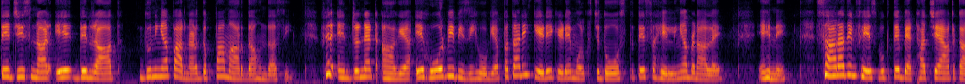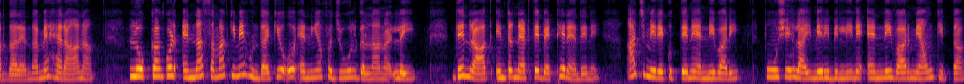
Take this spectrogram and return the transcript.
ਤੇ ਜਿਸ ਨਾਲ ਇਹ ਦਿਨ ਰਾਤ ਦੁਨੀਆ ਭਰ ਨਾਲ ਗੱਪਾਂ ਮਾਰਦਾ ਹੁੰਦਾ ਸੀ। ਫਿਰ ਇੰਟਰਨੈਟ ਆ ਗਿਆ। ਇਹ ਹੋਰ ਵੀ ਬਿਜ਼ੀ ਹੋ ਗਿਆ। ਪਤਾ ਨਹੀਂ ਕਿਹੜੇ-ਕਿਹੜੇ ਮੁਲਕ 'ਚ ਦੋਸਤ ਤੇ ਸਹੇਲੀਆਂ ਬਣਾ ਲਏ। ਇਹਨੇ। ਸਾਰਾ ਦਿਨ ਫੇਸਬੁੱਕ ਤੇ ਬੈਠਾ ਚੈਟ ਕਰਦਾ ਰਹਿੰਦਾ। ਮੈਂ ਹੈਰਾਨ ਆ। ਲੋਕਾਂ ਕੋਲ ਇੰਨਾ ਸਮਾਂ ਕਿਵੇਂ ਹੁੰਦਾ ਕਿ ਉਹ ਇੰਨੀਆਂ ਫਜ਼ੂਲ ਗੱਲਾਂ ਲਈ। ਦਿਨ ਰਾਤ ਇੰਟਰਨੈਟ ਤੇ ਬੈਠੇ ਰਹਿੰਦੇ ਨੇ। ਅੱਜ ਮੇਰੇ ਕੁੱਤੇ ਨੇ ਇੰਨੀ ਵਾਰੀ ਪੂੰਛ ਹਿਲਾਈ, ਮੇਰੀ ਬਿੱਲੀ ਨੇ ਇੰਨੀ ਵਾਰ ਮਿਆਉਂ ਕੀਤਾ।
